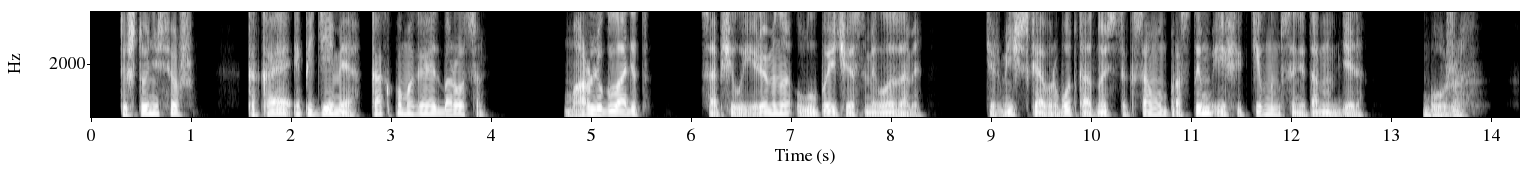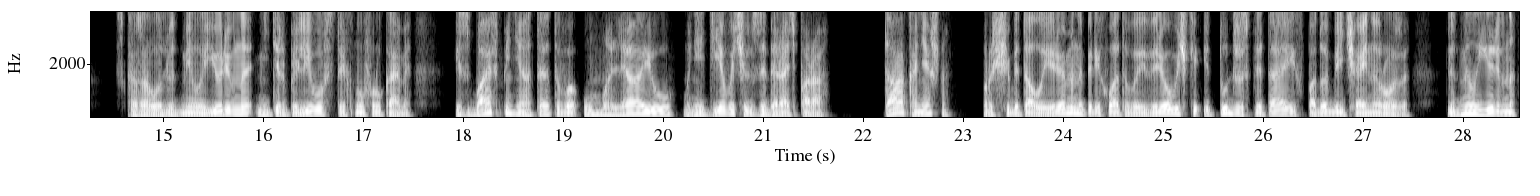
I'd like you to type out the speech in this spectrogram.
— «ты что несешь? Какая эпидемия? Как помогает бороться?» «Марлю гладит», — сообщила Еремина, лупая честными глазами. «Термическая обработка относится к самым простым и эффективным в санитарном деле». «Боже», — сказала Людмила Юрьевна, нетерпеливо встряхнув руками. «Избавь меня от этого, умоляю, мне девочек забирать пора». «Да, конечно», — прощебетала Еремина, перехватывая веревочки и тут же сплетая их в подобие чайной розы. «Людмила Юрьевна,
